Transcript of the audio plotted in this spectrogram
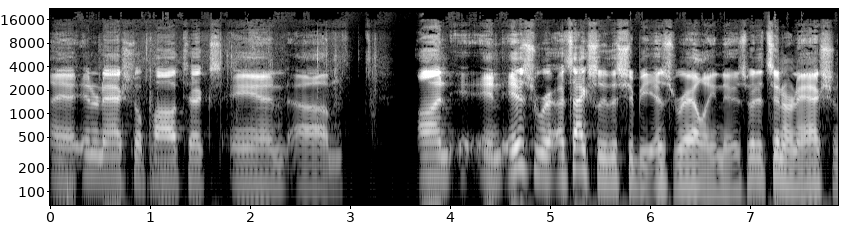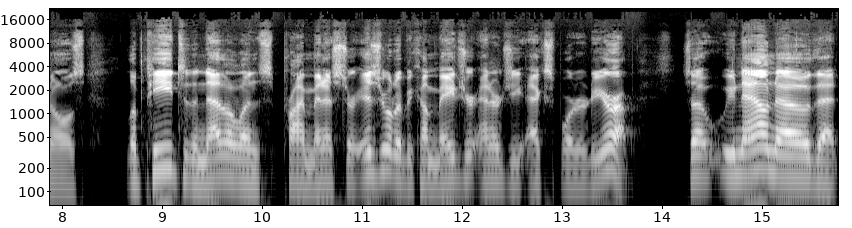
Uh, international politics and um, on in Israel. It's actually this should be Israeli news, but it's internationals. Lapid to the Netherlands Prime Minister. Israel to become major energy exporter to Europe. So we now know that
